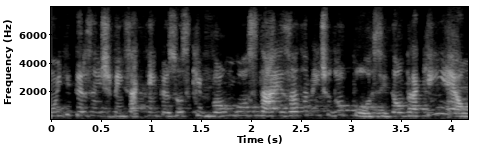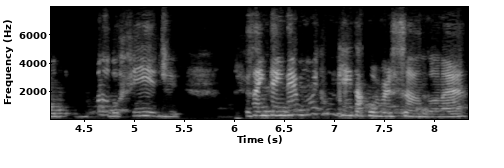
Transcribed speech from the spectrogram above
muito interessante pensar que tem pessoas que vão gostar exatamente do oposto. Então, para quem é o dono do feed, precisa entender muito com quem está conversando, né?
